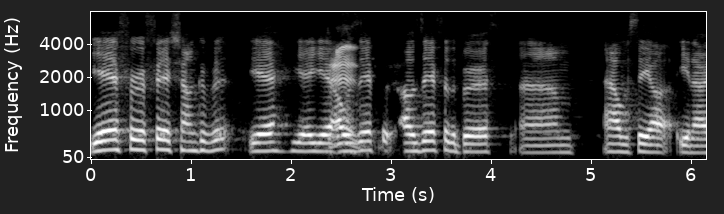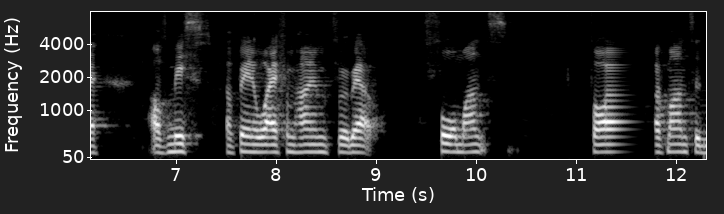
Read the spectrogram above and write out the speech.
Yeah, for a fair chunk of it. Yeah, yeah, yeah. I was there. For, I was there for the birth. Um, and obviously, I, you know, I've missed. I've been away from home for about four months, five months of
